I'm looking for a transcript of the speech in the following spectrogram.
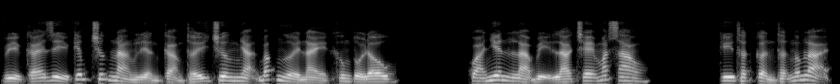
vì cái gì kiếp trước nàng liền cảm thấy trương nhạn bắc người này không tồi đâu. Quả nhiên là bị lá che mắt sao. Kỳ thật cẩn thận ngẫm lại,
